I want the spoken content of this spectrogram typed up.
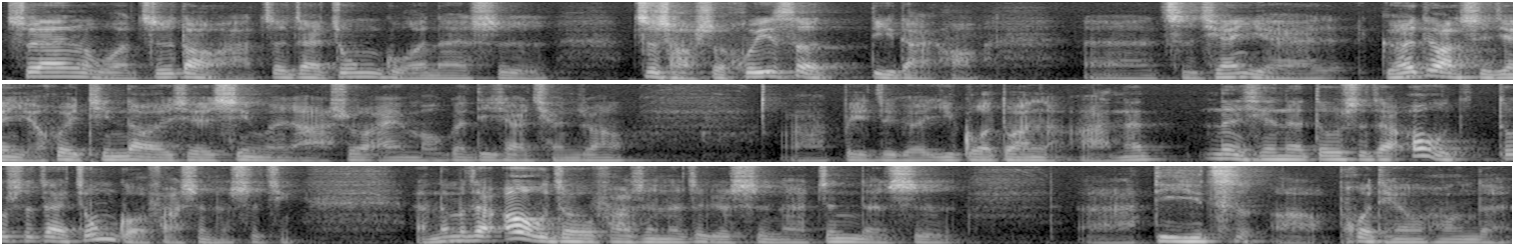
虽然我知道啊，这在中国呢是至少是灰色地带哈。呃，此前也。隔一段时间也会听到一些新闻啊，说哎某个地下钱庄，啊被这个一锅端了啊，那那些呢都是在澳都是在中国发生的事情，啊那么在澳洲发生的这个事呢，真的是啊第一次啊破天荒的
